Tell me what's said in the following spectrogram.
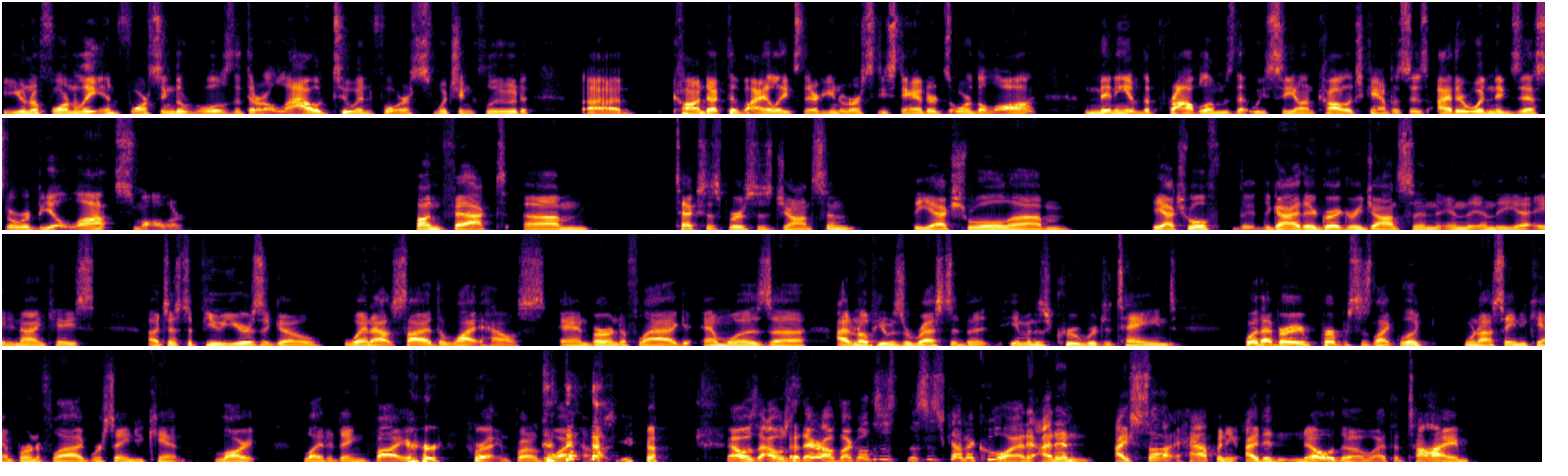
uniformly enforcing the rules that they're allowed to enforce, which include uh, conduct that violates their university standards or the law, many of the problems that we see on college campuses either wouldn't exist or would be a lot smaller. Fun fact um, Texas versus Johnson, the actual. Um, the actual the, the guy there, Gregory Johnson, in the in the uh, '89 case, uh, just a few years ago, went outside the White House and burned a flag, and was uh, I don't know if he was arrested, but him and his crew were detained for that very purpose. Is like, look, we're not saying you can't burn a flag. We're saying you can't light light a dang fire right in front of the White House. You know? I was I was there. I was like, oh, this is this is kind of cool. I, I didn't I saw it happening. I didn't know though at the time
